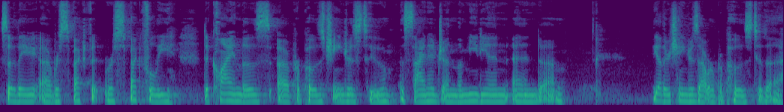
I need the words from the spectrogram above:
So they uh, respect, respectfully decline those uh, proposed changes to the signage and the median and um, the other changes that were proposed to the,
